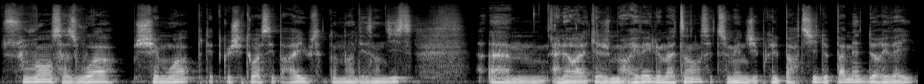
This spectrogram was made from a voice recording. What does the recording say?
souvent, ça se voit chez moi. Peut-être que chez toi, c'est pareil, ou ça te donnera des indices. Euh, à l'heure à laquelle je me réveille le matin, cette semaine, j'ai pris le parti de pas mettre de réveil.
